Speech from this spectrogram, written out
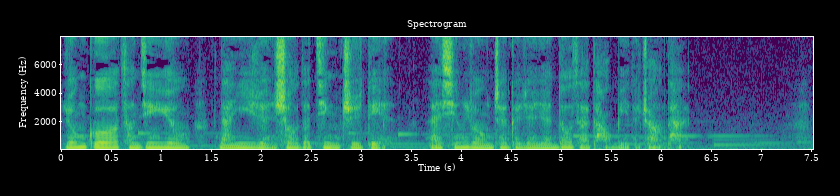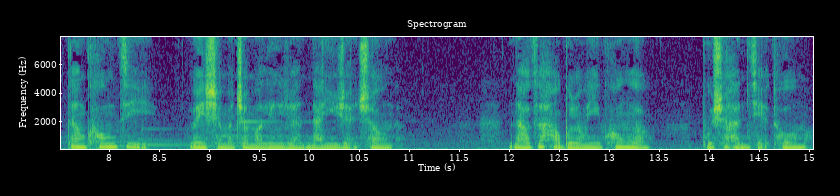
荣格曾经用难以忍受的静止点来形容这个人人都在逃避的状态。但空寂为什么这么令人难以忍受呢？脑子好不容易空了，不是很解脱吗？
